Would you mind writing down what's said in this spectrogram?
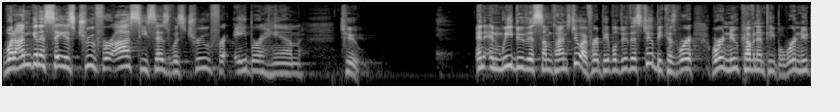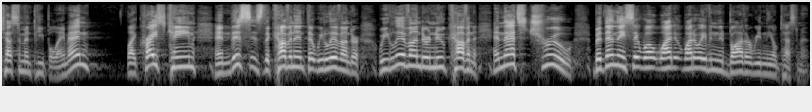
What I'm going to say is true for us, he says, was true for Abraham too. And, and we do this sometimes too. I've heard people do this too because we're, we're New Covenant people, we're New Testament people. Amen? Like Christ came, and this is the covenant that we live under. We live under New Covenant. And that's true. But then they say, well, why do, why do I even bother reading the Old Testament?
